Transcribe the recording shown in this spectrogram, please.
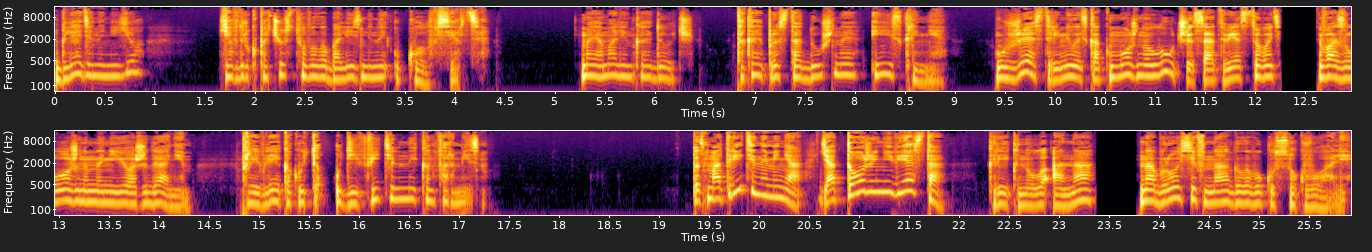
Глядя на нее, я вдруг почувствовала болезненный укол в сердце. Моя маленькая дочь, такая простодушная и искренняя, уже стремилась как можно лучше соответствовать возложенным на нее ожиданиям, проявляя какой-то удивительный конформизм. Посмотрите на меня, я тоже невеста, крикнула она, набросив на голову кусок вуали.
